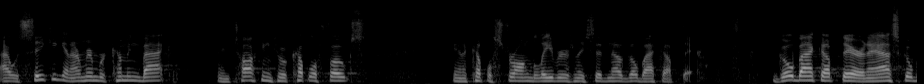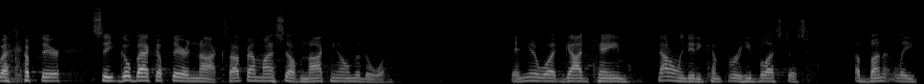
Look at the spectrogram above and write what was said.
I was seeking, and I remember coming back and talking to a couple of folks and a couple of strong believers, and they said, No, go back up there. Go back up there and ask, go back up there, see, go back up there and knock. So I found myself knocking on the door. And you know what? God came. Not only did He come through, He blessed us abundantly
